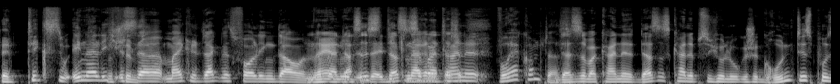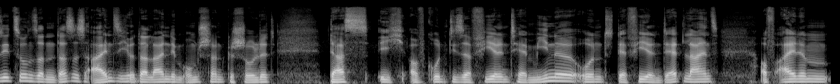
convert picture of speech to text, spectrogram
dann tickst du innerlich, Mhm. Das ist da Michael Douglas falling down. Ne? Naja, Wenn du das ist- das ist aber keine- Woher kommt das? Das ist aber keine, das ist keine psychologische Grunddisposition, sondern das ist einzig und allein dem Umstand geschuldet, dass ich aufgrund dieser vielen Termine und der vielen Deadlines auf einem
